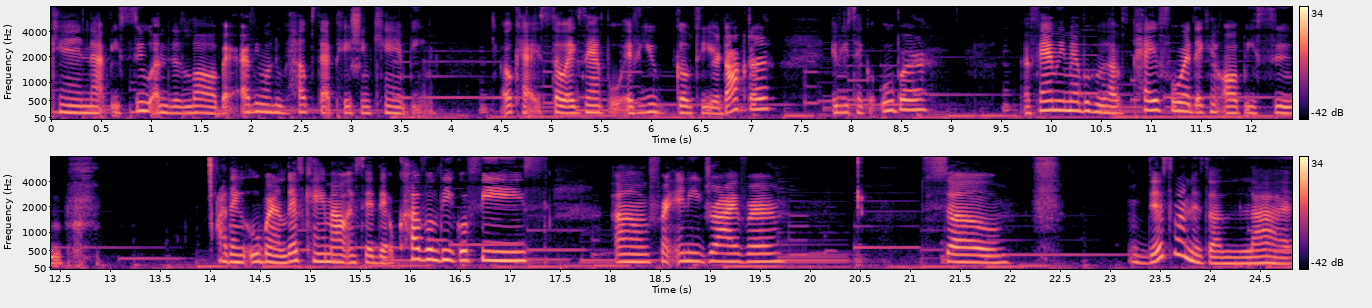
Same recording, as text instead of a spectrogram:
cannot be sued under the law, but everyone who helps that patient can be. Okay, so example, if you go to your doctor, if you take an Uber, a family member who helps pay for it, they can all be sued. I think Uber and Lyft came out and said they'll cover legal fees um, for any driver. So this one is a lot.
